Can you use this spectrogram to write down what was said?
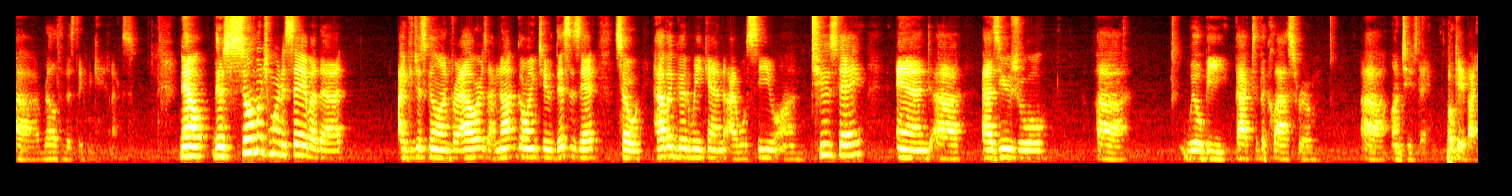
uh, relativistic mechanics. Now, there's so much more to say about that I could just go on for hours. I'm not going to. This is it. So have a good weekend. I will see you on Tuesday. And uh, as usual, uh, we'll be back to the classroom uh, on Tuesday. Okay, bye.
